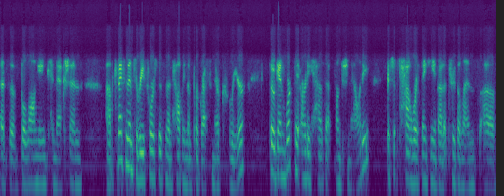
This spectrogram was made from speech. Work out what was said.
sense of belonging, connection, um, connecting them to resources and then helping them progress in their career. So again, Workday already has that functionality. It's just how we're thinking about it through the lens of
